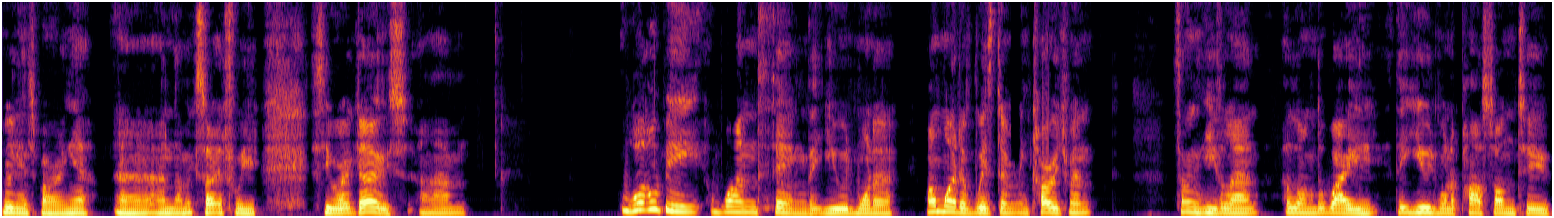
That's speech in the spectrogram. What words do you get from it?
really inspiring. Yeah, uh, and I'm excited for you to see where it goes. Um, what would be one thing that you would want to, one word of wisdom, encouragement, something you've learned along the way that you'd want to pass on to,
